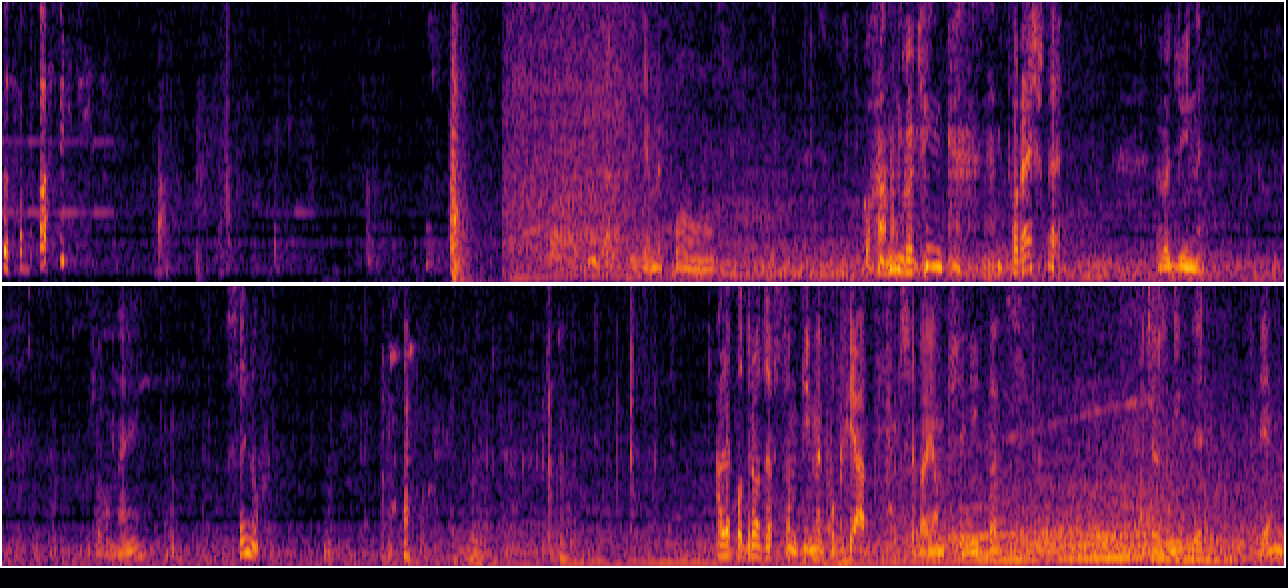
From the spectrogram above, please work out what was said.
zapalić? I teraz jedziemy po kochaną rodzinkę, po resztę rodziny. Żonę, synów. Ale po drodze wstąpimy po kwiaty. Trzeba ją przywitać. Chociaż nigdy, wiem,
